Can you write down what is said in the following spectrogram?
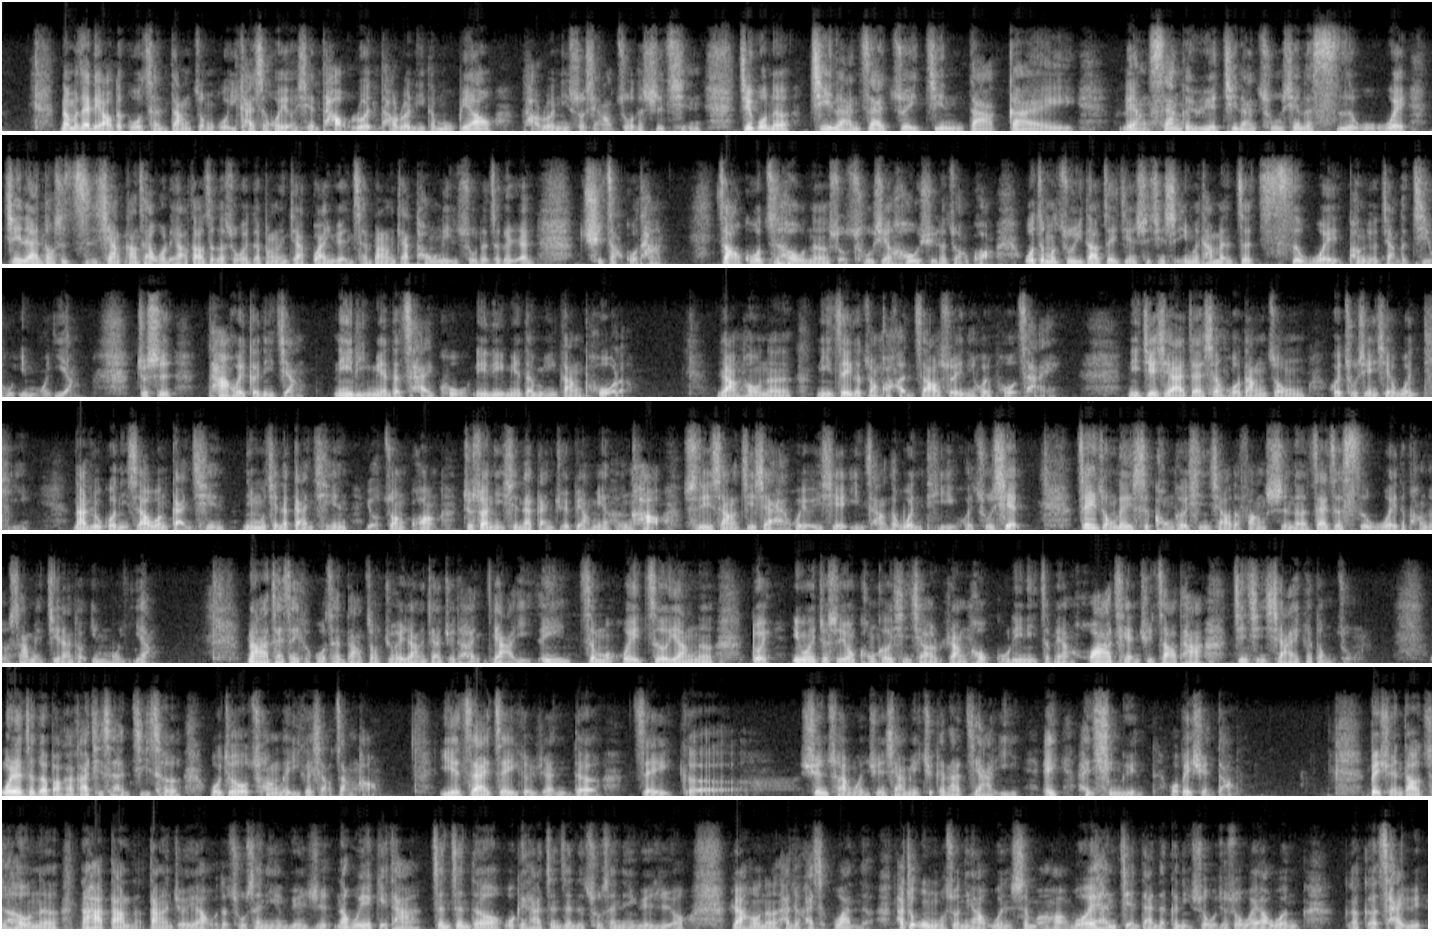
那么在聊的过程当中，我一开始会有先讨论，讨论你的目标，讨论你所想要做的事情。结果呢，既然在最近大概两三个月，竟然出现了四五位，竟然都是指向刚才我聊到这个所谓的帮人家观元辰、帮人家通灵术的这个人，去找过他。找过之后呢，所出现后续的状况，我怎么注意到这件事情？是因为他们这四五位朋友讲的几乎一模一样，就是他会跟你讲，你里面的财库，你里面的米缸破了，然后呢，你这个状况很糟，所以你会破财，你接下来在生活当中会出现一些问题。那如果你是要问感情，你目前的感情有状况，就算你现在感觉表面很好，实际上接下来还会有一些隐藏的问题会出现。这种类似恐吓行销的方式呢，在这四五位的朋友上面，竟然都一模一样。那在这个过程当中，就会让人家觉得很讶异，诶，怎么会这样呢？对，因为就是用恐吓行销，然后鼓励你怎么样花钱去找他进行下一个动作。为了这个宝咖咖其实很机车，我就创了一个小账号，也在这个人的这个宣传文宣下面去跟他加一，诶，很幸运我被选到。被选到之后呢，那他当当然就要我的出生年月日，那我也给他真正的哦，我给他真正的出生年月日哦，然后呢，他就开始关了，他就问我说，你要问什么哈？我也很简单的跟你说，我就说我要问那个财运。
